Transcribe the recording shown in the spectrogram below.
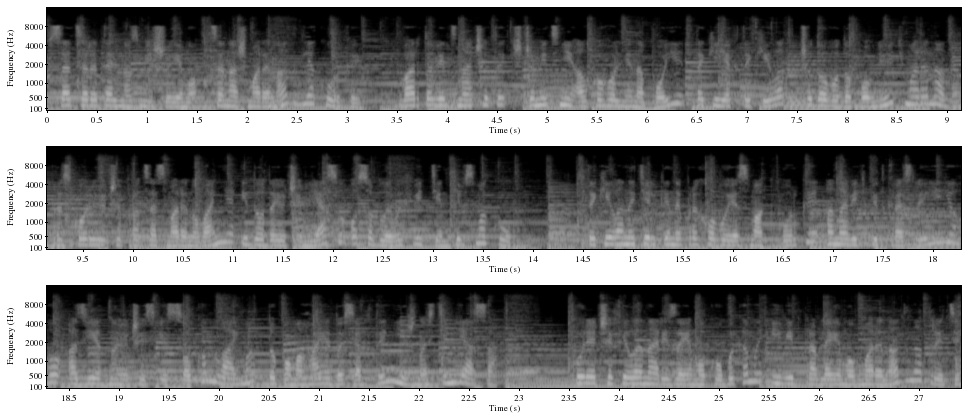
Все це ретельно змішуємо, це наш маринад для курки. Варто відзначити, що міцні алкогольні напої, такі як текіла, чудово доповнюють маринад, прискорюючи процес маринування і додаючи м'ясу особливих відтінків смаку. Текіла не тільки не приховує смак курки, а навіть підкреслює його, а з'єднуючись із соком лайма, допомагає досягти ніжності м'яса. Куряче філе нарізаємо кубиками і відправляємо в маринад на 30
